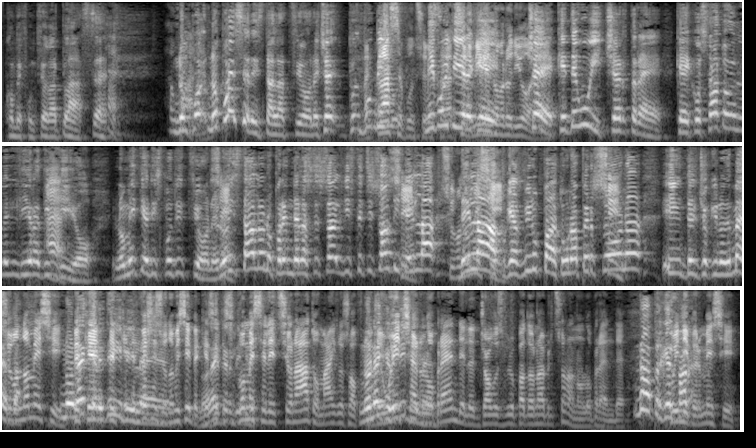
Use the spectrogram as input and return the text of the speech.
Come funziona il Plus? Eh. Non può, non può, essere installazione. Cioè, mi, mi vuoi dire che, cioè, che The Witcher 3, che è costato l'ira di eh. Dio, lo metti a disposizione, sì. lo installano, prende stessa, gli stessi soldi sì. della, dell'app sì. che ha sviluppato una persona sì. del giochino di merda. Secondo me sì. Non perché, è credibile. Perché, secondo me sì, perché se, siccome è selezionato Microsoft non The Witcher lo prende, il gioco sviluppato da una persona non lo prende. No, perché Quindi par- per me sì.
